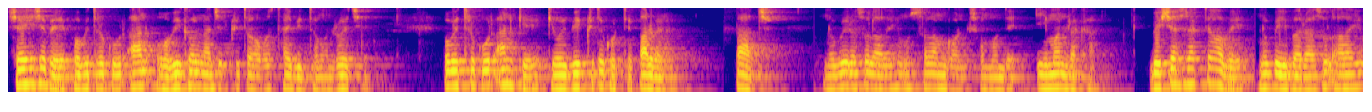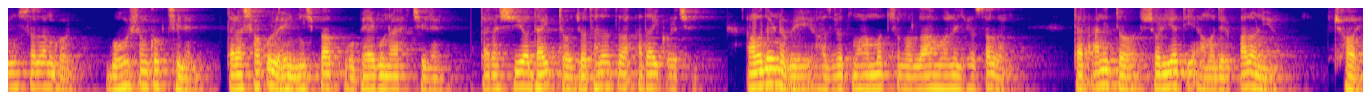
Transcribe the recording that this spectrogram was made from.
সেই হিসেবে পবিত্র কুরআন অবিকল নাজিলকৃত অবস্থায় বিদ্যমান রয়েছে। পবিত্র কুরআনকে কেউ বিকৃত করতে পারবে না। পাঁচ, নবী রসুল আলহিমুসাল্লামগণ সম্বন্ধে ইমান রাখা। বিশ্বাস রাখতে হবে, নবী বা রাসুল আলহিমুসাল্লামগণ বহু সংখ্যক ছিলেন। তারা সকলেই নিষ্পাপ ও বেগুনাহ ছিলেন। তারা স্বীয় দায়িত্ব যথাযথ আদায় করেছে। আমাদের নবী হজরত মোহাম্মদ সাল্লাহ আলহিহাসাল্লাম তার আনিত শরিয়াতি আমাদের পালনীয়। ছয়,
